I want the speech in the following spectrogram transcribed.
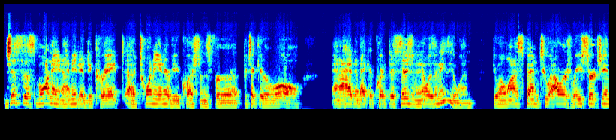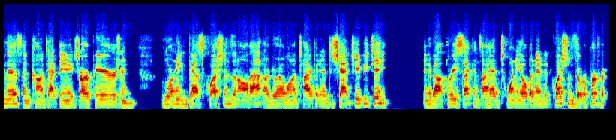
just this morning I needed to create uh, 20 interview questions for a particular role, and I had to make a quick decision, and it was an easy one. Do I want to spend two hours researching this and contacting HR peers and learning best questions and all that? Or do I want to type it into Chat GPT? In about three seconds, I had 20 open ended questions that were perfect.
